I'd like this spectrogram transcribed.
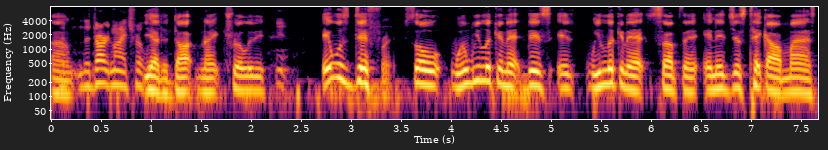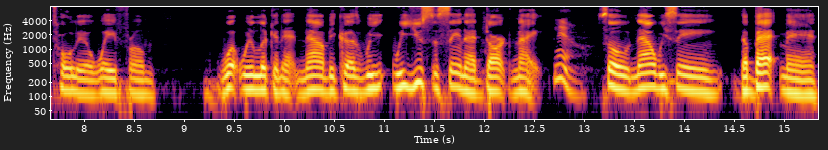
um the, the Dark Knight trilogy. yeah, the Dark Knight trilogy. Yeah. It was different. So when we looking at this, it we looking at something and it just take our minds totally away from what we're looking at now because we we used to seeing that Dark Knight. yeah, So now we seeing the Batman.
